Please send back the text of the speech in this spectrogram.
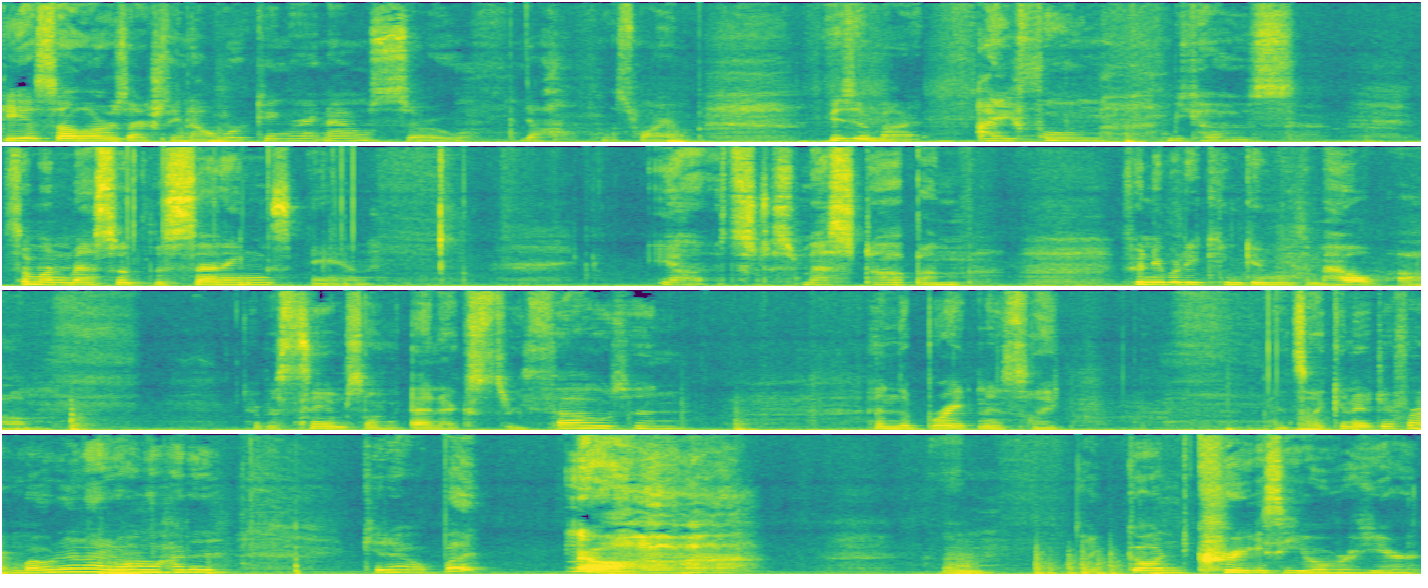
DSLR is actually not working right now. So, yeah, that's why I'm using my iPhone because someone messed with the settings and yeah, it's just messed up. Um, if anybody can give me some help, um, I have a Samsung NX3000 and the brightness, like, it's like in a different mode and I don't know how to get out, but, ugh. I'm like going crazy over here.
